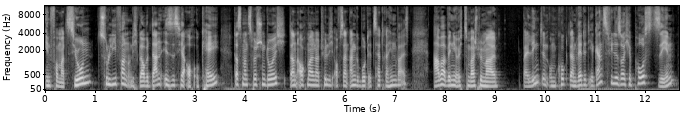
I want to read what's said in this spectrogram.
Informationen zu liefern. Und ich glaube, dann ist es ja auch okay, dass man zwischendurch dann auch mal natürlich auf sein Angebot etc. hinweist. Aber wenn ihr euch zum Beispiel mal bei LinkedIn umguckt, dann werdet ihr ganz viele solche Posts sehen,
